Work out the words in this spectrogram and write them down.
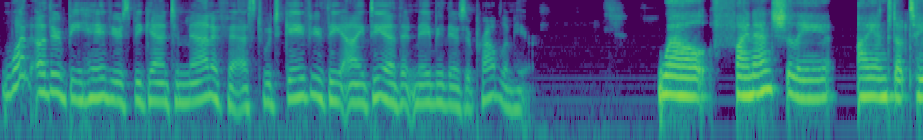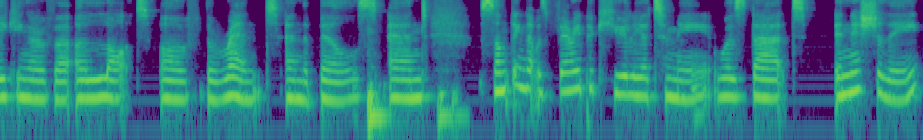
what other behaviors began to manifest which gave you the idea that maybe there's a problem here? Well, financially, I ended up taking over a lot of the rent and the bills. And something that was very peculiar to me was that initially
